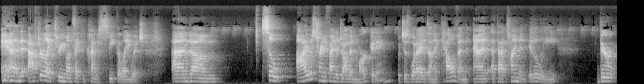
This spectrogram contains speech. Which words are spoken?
and after like three months, I could kind of speak the language. And um, so I was trying to find a job in marketing, which is what I had done at Calvin. And at that time in Italy, there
